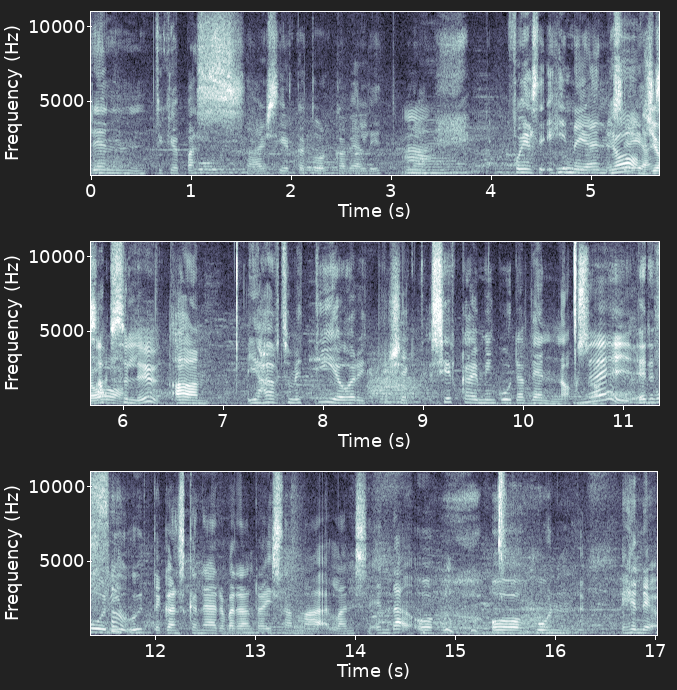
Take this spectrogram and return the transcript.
den tycker jag passar cirka torka väldigt bra. Får jag se, hinner jag ännu Ja, säga? ja, så? absolut. Um, jag har haft som ett tioårigt projekt. Cirka är min goda vän också. Nej, är Vi det bor sant? ju ute ganska nära varandra i samma landsända och, och hon henne,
